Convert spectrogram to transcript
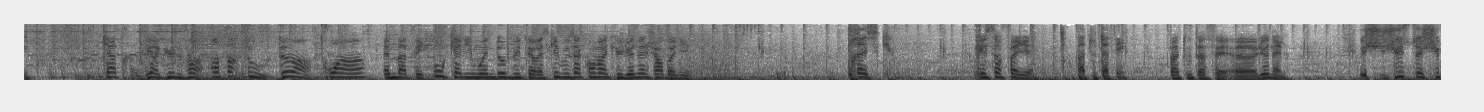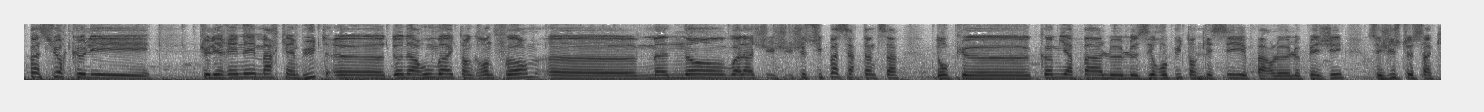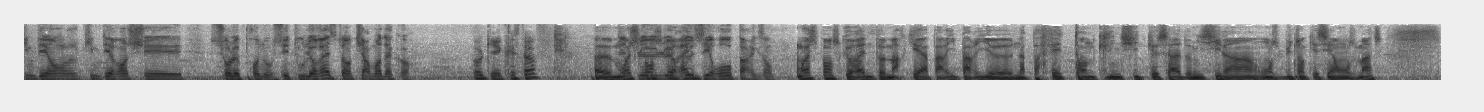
4,20, un partout, 2-1, 3-1, Mbappé ou Kalimwendo buteur. Est-ce qu'il vous a convaincu, Lionel Charbonnier? Presque. Christophe Payet Pas tout à fait. Pas tout à fait. Euh, Lionel? Juste, je suis pas sûr que les que les Rennais marquent un but. Euh, Donnarumma est en grande forme. Euh, maintenant, voilà, je, je, je suis pas certain de ça. Donc, euh, comme il n'y a pas le, le zéro but encaissé par le, le PSG, c'est juste ça qui me dérange, qui me dérange chez- sur le prono. C'est tout. Le reste, entièrement d'accord. Ok, Christophe Euh, moi, je pense le, que le Rennes 2-0 par exemple. Moi, je pense que Rennes peut marquer à Paris. Paris euh, n'a pas fait tant de clean sheet que ça à domicile. Hein. 11 buts encaissés en 11 matchs.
